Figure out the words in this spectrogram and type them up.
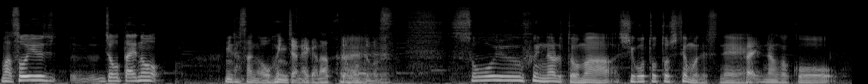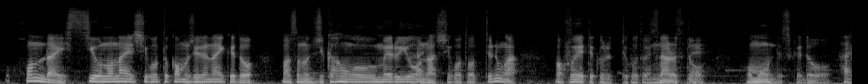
まあ、そういう状態の皆さんが多いんじゃないかなって思ってます。えそういうふうになると、まあ、仕事としてもですね、はい。なんかこう本来必要のない仕事かもしれないけど、まあ、その時間を埋めるようはな仕事っていうのが、まあ、増えてくるってことになると思うんですけど、はい、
